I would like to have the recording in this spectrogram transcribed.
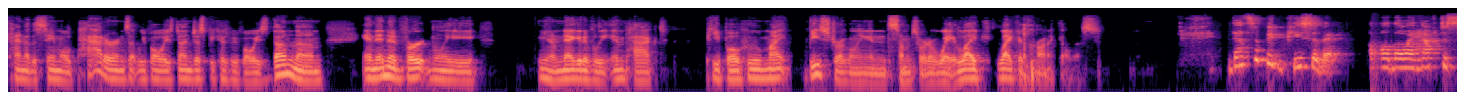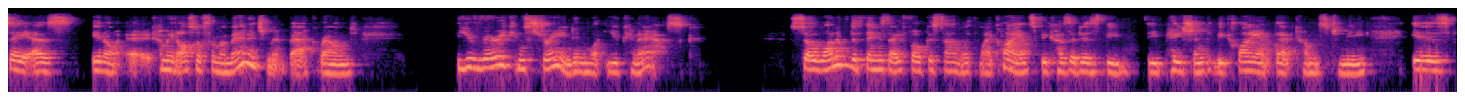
kind of the same old patterns that we've always done just because we've always done them, and inadvertently, you know, negatively impact people who might be struggling in some sort of way, like like a chronic illness that's a big piece of it. Although I have to say, as you know, eh, coming also from a management background, you're very constrained in what you can ask. So one of the things I focus on with my clients, because it is the the patient, the client that comes to me, is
